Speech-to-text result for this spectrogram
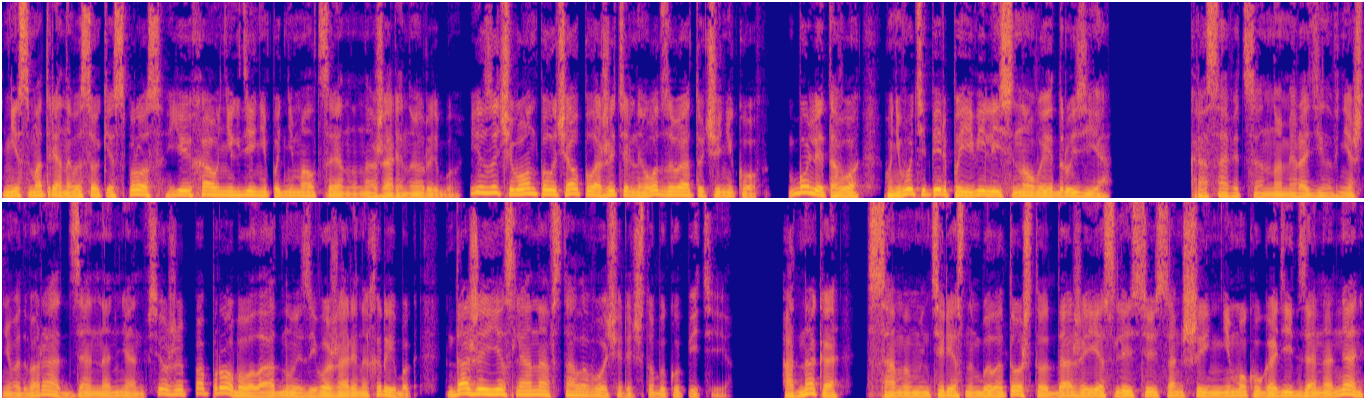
несмотря на высокий спрос, Юйхао нигде не поднимал цену на жареную рыбу, из-за чего он получал положительные отзывы от учеников. Более того, у него теперь появились новые друзья. Красавица номер один внешнего двора Цзэн Наньян все же попробовала одну из его жареных рыбок, даже если она встала в очередь, чтобы купить ее. Однако, самым интересным было то, что даже если Сюй Санши не мог угодить Цзэн Наньян,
